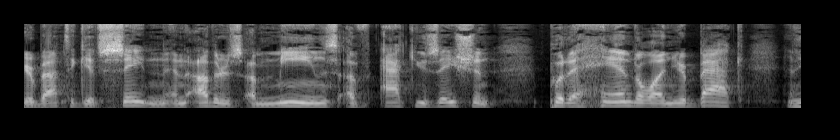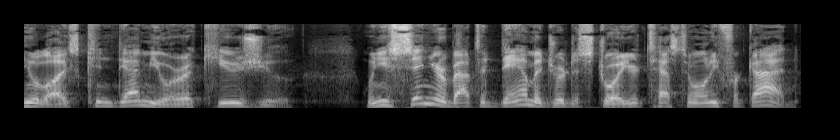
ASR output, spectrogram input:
You're about to give Satan and others a means of accusation, put a handle on your back, and he'll always condemn you or accuse you. When you sin, you're about to damage or destroy your testimony for God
